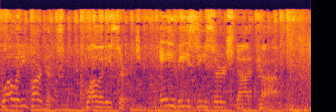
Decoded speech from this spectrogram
Quality partners, quality search. ABCSearch.com.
